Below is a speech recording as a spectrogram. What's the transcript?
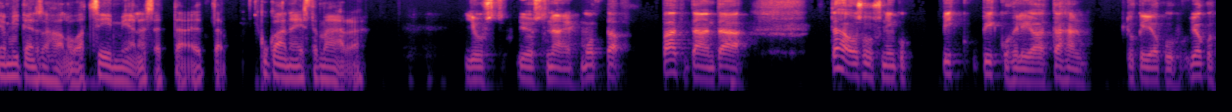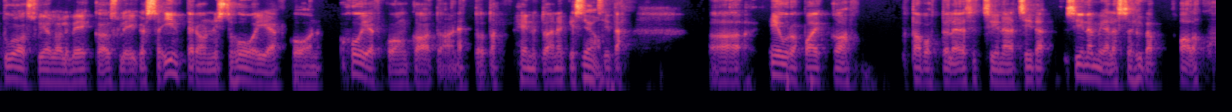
ja miten sä haluat siinä mielessä, että, että kukaan ei sitä määrää. Just, just näin, mutta päätetään tämä tämä osuus niin kuin pikku, pikkuhiljaa tähän. Toki joku, joku tulos vielä oli Veikkausliigassa. Inter onnistui HIFK on, HIFK on kaataan, että tota, he nyt ainakin sit sitä europaikkaa tavoittelee sit siinä, että siitä, siinä mielessä hyvä alku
